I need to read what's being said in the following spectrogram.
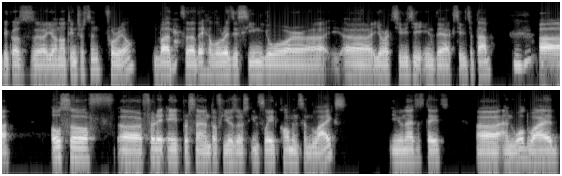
because uh, you're not interested for real but uh, they have already seen your your activity in the activity tab mm-hmm also, uh, 38% of users inflate comments and likes in the United States, uh, and worldwide,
